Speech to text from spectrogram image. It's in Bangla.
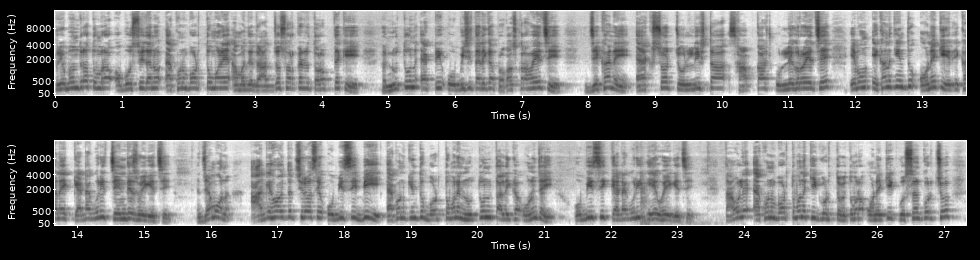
প্রিয় বন্ধুরা, তোমরা অবশ্যই জানো, এখন বর্তমানে আমাদের রাজ্য সরকারের তরফ থেকে নতুন একটি ওবিসি তালিকা প্রকাশ করা হয়েছে, যেখানে একশো চল্লিশটা সাবকাস্ট উল্লেখ রয়েছে এবং এখানে কিন্তু অনেকের এখানে ক্যাটাগরি চেঞ্জেস হয়ে গেছে। যেমন, আগে হয়তো ছিল সে ওবিসি বি, এখন কিন্তু বর্তমানে নতুন তালিকা অনুযায়ী ওবিসি ক্যাটাগরি এ হয়ে গেছে। তাহলে এখন বর্তমানে কি করতে হবে? তোমরা অনেকেই কোশ্চেন করছ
